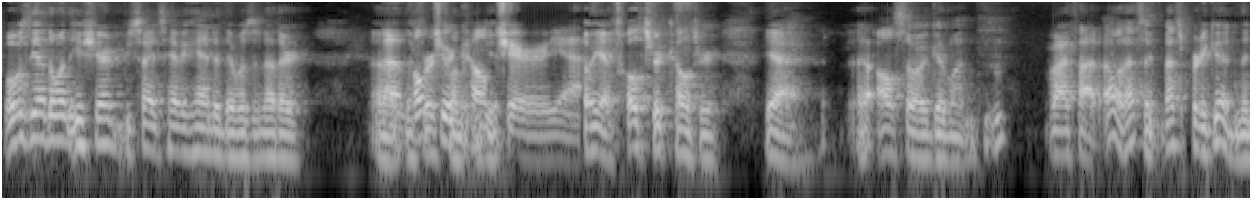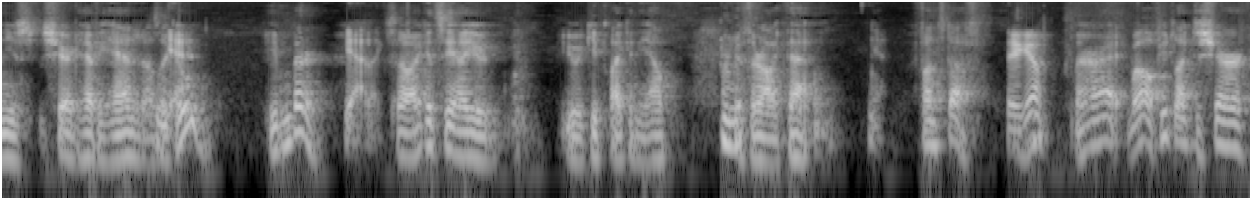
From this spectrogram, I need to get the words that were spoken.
What was the other one that you shared besides Heavy Handed? There was another. Uh, Uh, the first vulture one you did. culture. Yeah. Oh yeah, vulture culture. Yeah, uh, also a good one. Mm-hmm. But I thought, oh, that's a, that's pretty good. And then you shared Heavy Handed. I was like, Yeah. ooh, even better. Yeah, I like so I could see how you you would keep liking the album if they're like that. Mm-hmm. Yeah. Fun stuff. There you go. All right. Well, if you'd like to share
